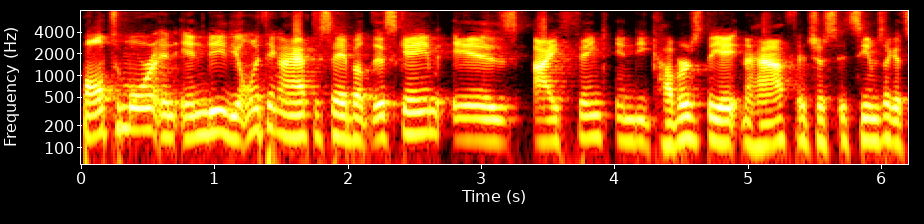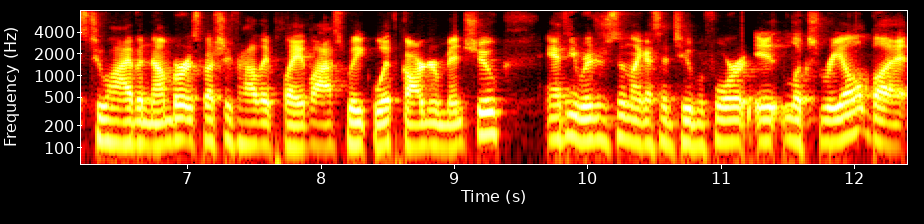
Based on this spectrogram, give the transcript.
Baltimore and Indy. The only thing I have to say about this game is I think Indy covers the eight and a half. It just it seems like it's too high of a number, especially for how they played last week with Gardner Minshew. Anthony Richardson, like I said too before, it looks real, but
